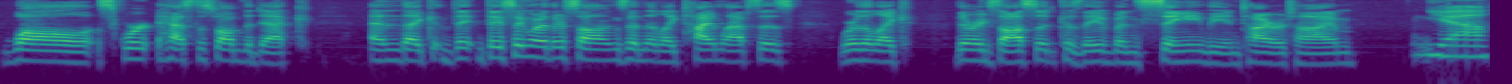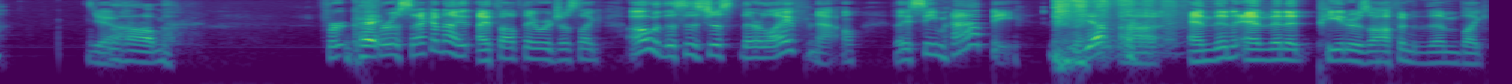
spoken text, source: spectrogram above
while Squirt has to swab the deck. And like they, they sing one of their songs and then like time lapses where they're like they're exhausted because they've been singing the entire time. Yeah. Yeah. Um For Pe- for a second, I, I thought they were just like, oh, this is just their life now. They seem happy. Yep. Uh, and then and then it peters off into them like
